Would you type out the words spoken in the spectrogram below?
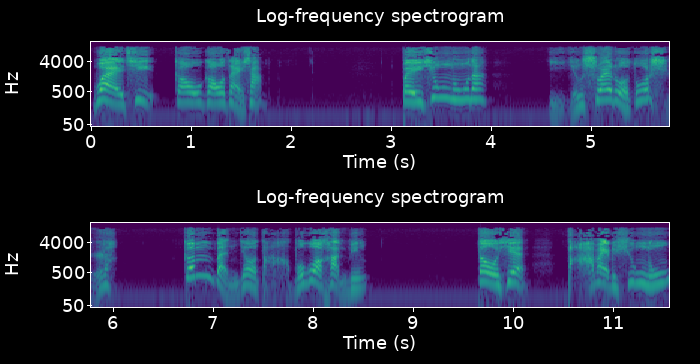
外戚高高在上。北匈奴呢，已经衰落多时了，根本就打不过汉兵。窦宪打败了匈奴，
